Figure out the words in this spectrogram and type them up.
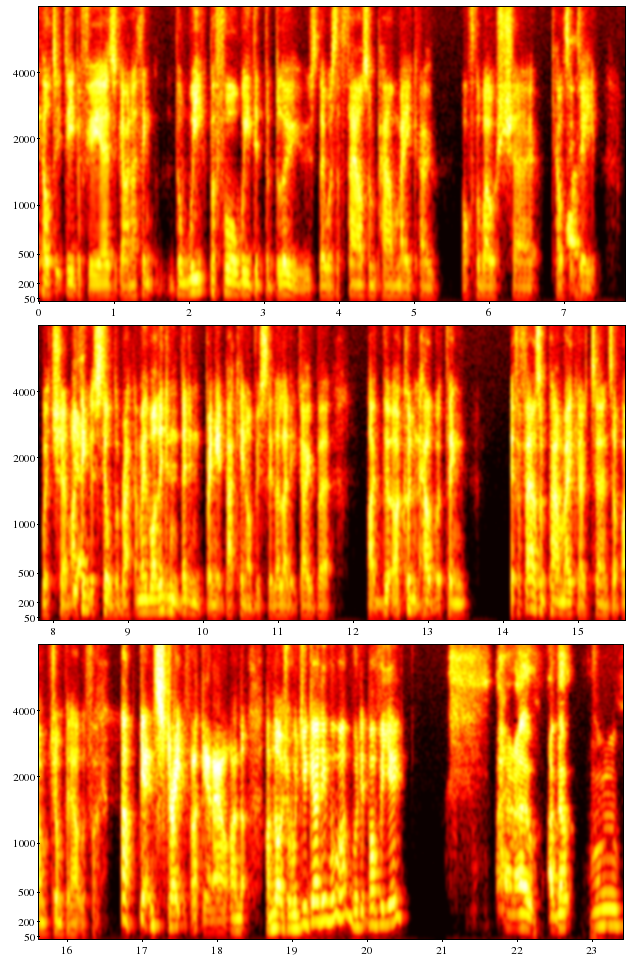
Celtic Deep a few years ago, and I think the week before we did the Blues, there was a thousand pound Mako off the Welsh uh, Celtic Wow. Deep, which um, I think is still the record. I mean, well, they didn't, they didn't bring it back in. Obviously, they let it go, but I, I couldn't help but think. If a thousand pound Mako turns up, I'm jumping out the fuck. I'm getting straight fucking out. I'm not. I'm not sure. Would you go anymore? Would it bother you? I don't know. I've no. Mm,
